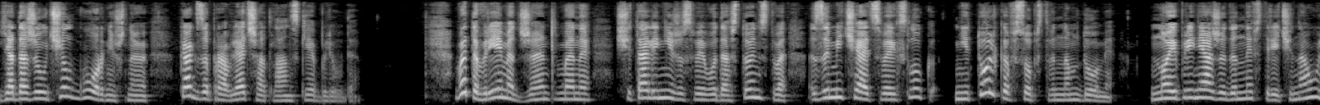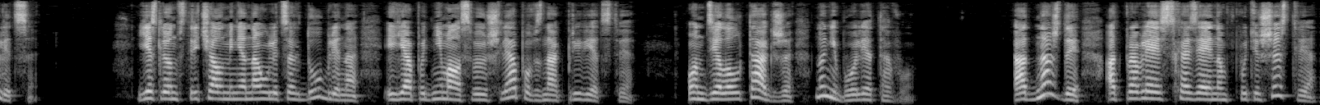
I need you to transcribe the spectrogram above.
Я даже учил горничную, как заправлять шотландские блюда. В это время джентльмены считали ниже своего достоинства замечать своих слуг не только в собственном доме, но и при неожиданной встрече на улице. Если он встречал меня на улицах Дублина, и я поднимал свою шляпу в знак приветствия, он делал так же, но не более того. Однажды, отправляясь с хозяином в путешествие,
